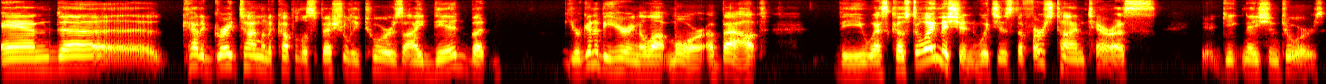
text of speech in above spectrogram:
And uh, had a great time on a couple of specialty tours I did, but you're going to be hearing a lot more about the West Coast Away mission, which is the first time Terrace Geek Nation tours.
